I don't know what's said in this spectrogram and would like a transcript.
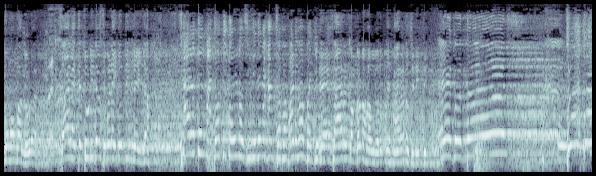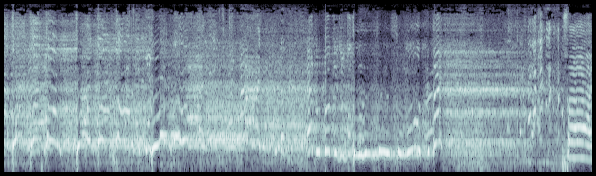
ঘুমো মা জোড়া স্যার আইতে ছুটিতে আছে বেড়া ইতো দিন দেই যা সারা তোর মাথা তো তোর নসিদি দেনা হান সামা ফাড়ে মা বাজি এ স্যার কন্ট্রোল হল করতে হারা নো সিনিতে এ দুধ sir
